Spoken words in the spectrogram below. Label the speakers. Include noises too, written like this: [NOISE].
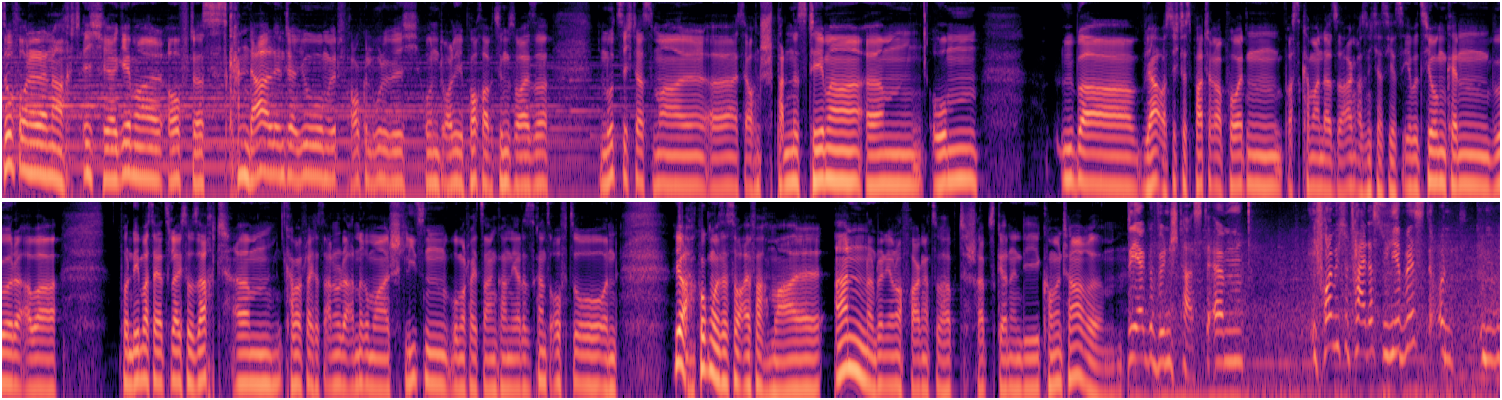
Speaker 1: So, Freunde der Nacht, ich reagiere mal auf das Skandalinterview mit Frauke Ludewig und Olli Pocher, beziehungsweise nutze ich das mal, äh, ist ja auch ein spannendes Thema, ähm, um über, ja, aus Sicht des Paartherapeuten, was kann man da sagen? Also nicht, dass ich jetzt ihre Beziehungen kennen würde, aber von dem, was er jetzt gleich so sagt, ähm, kann man vielleicht das eine oder andere mal schließen, wo man vielleicht sagen kann, ja, das ist ganz oft so und ja, gucken wir uns das doch einfach mal an. Und wenn ihr noch Fragen dazu habt, schreibt es gerne in die Kommentare.
Speaker 2: sehr gewünscht hast. Ähm, ich freue mich total, dass du hier bist und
